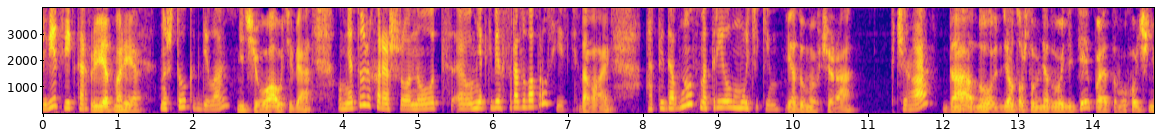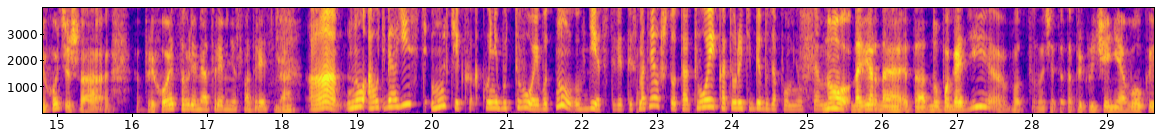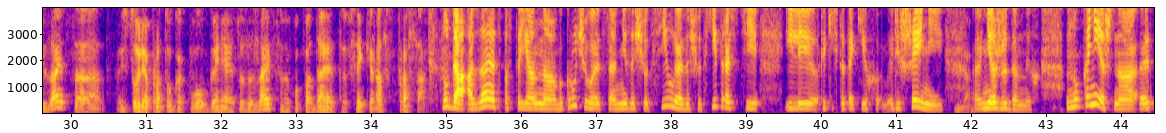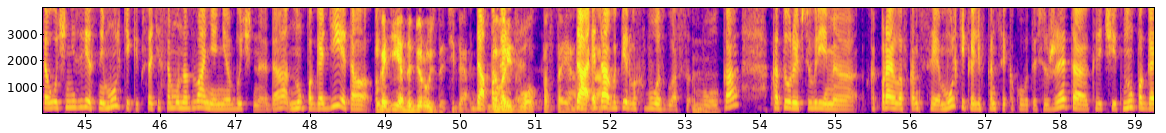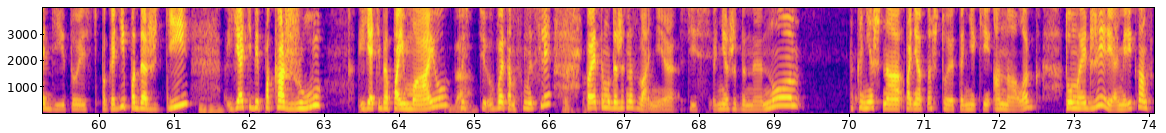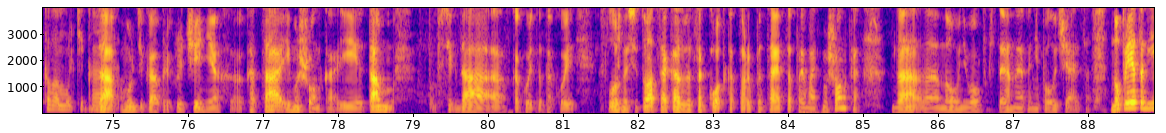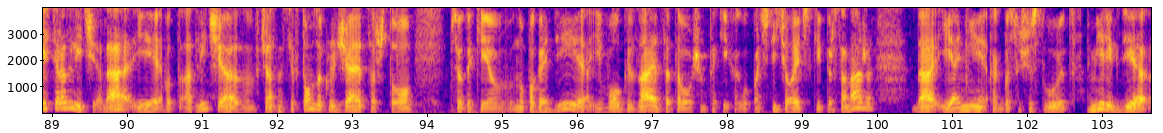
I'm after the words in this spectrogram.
Привет, Виктор. Привет, Мария. Ну что, как дела? Ничего, а у тебя? У меня тоже хорошо, но вот э, у меня к тебе сразу вопрос есть. Давай. А ты давно смотрел мультики? Я думаю, вчера. Вчера? Да, ну дело в том, что у меня двое детей, поэтому хочешь не хочешь, а приходится время от времени смотреть, да. А, ну а у тебя есть мультик какой-нибудь твой, вот, ну, в детстве ты смотрел что-то твой, который тебе бы запомнился? Ну, наверное, это «Ну, погоди», вот, значит, это «Приключения волка и зайца», история про то, как волк гоняется за зайцем и попадает всякий раз в просак. Ну да, а заяц постоянно выкручивается не за счет силы, а за счет хитрости или каких-то таких решений Да. э, неожиданных. Ну, конечно, это очень известный мультик, и, кстати, само название необычное, да. Ну, погоди, это Погоди, я доберусь до тебя, Да, говорит погоди. волк постоянно. Да, это, во-первых, возглас Мгм. волка, который все время, как правило, в конце мультика или в конце какого-то сюжета кричит «ну погоди», то есть «погоди, подожди, Мгм. я тебе покажу», я тебя поймаю, Да. то есть в этом смысле, Совершенно. поэтому даже название здесь неожиданное, но Конечно, понятно, что это некий аналог Тома и Джерри, американского мультика. Да, мультика о приключениях кота и мышонка. И там всегда в какой-то такой сложной ситуации оказывается кот, который пытается поймать мышонка, да, э, но у него постоянно это не получается. Но при этом есть и различия, да, и вот отличие, в частности, в том заключается, что все-таки, ну погоди, и волк, и заяц это, в общем, такие как бы почти человеческие персонажи, да, и они как бы существуют в мире, где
